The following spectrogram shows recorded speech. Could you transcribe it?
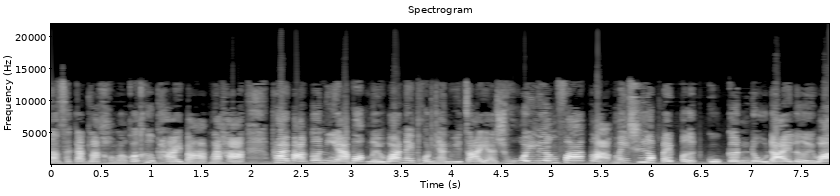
สารสกัดหลักของเราก็คือพรายบาร์กนะคะพรายบาร์กตัวนี้บอกเลยว่าในผลงานวิจัยอะช่วยเรื่องฝ้ากระไม่เชื่อไปเปิด Google ดูได้เลยว่า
